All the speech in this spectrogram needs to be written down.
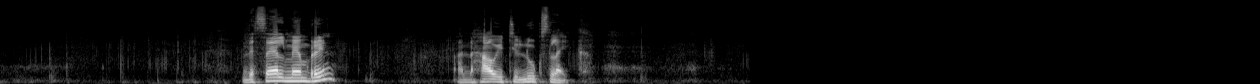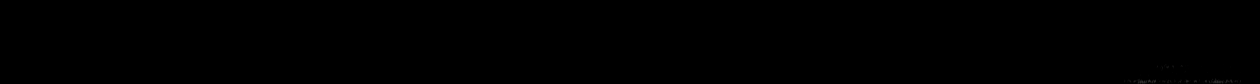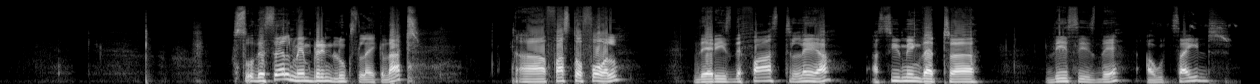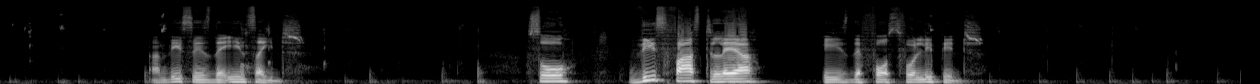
the cell membrane and how it looks like. So the cell membrane looks like that. Uh, first of all, there is the first layer, assuming that uh, this is the outside and this is the inside. So this first layer is the phospholipid.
